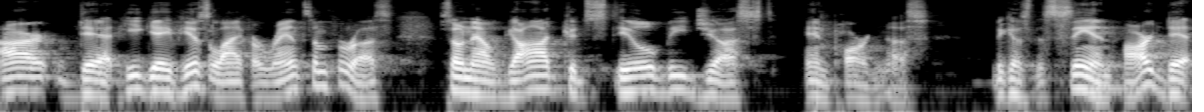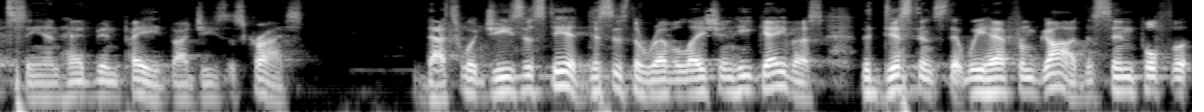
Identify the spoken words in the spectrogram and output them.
our debt. He gave his life a ransom for us. So now God could still be just and pardon us because the sin, our debt sin, had been paid by Jesus Christ. That's what Jesus did. This is the revelation he gave us. The distance that we have from God, the sinful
